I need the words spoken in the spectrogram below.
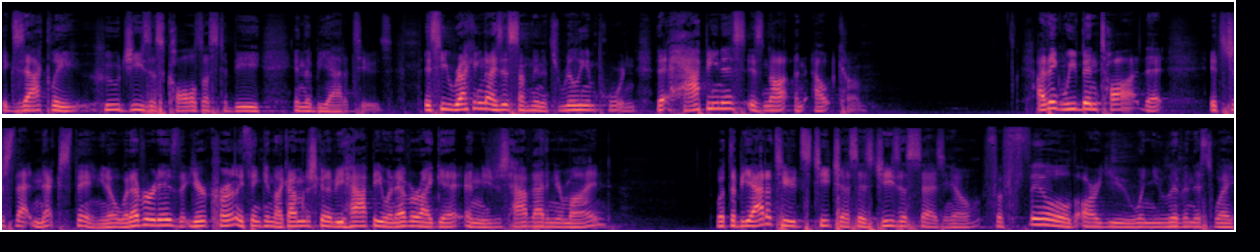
exactly who Jesus calls us to be in the Beatitudes is he recognizes something that's really important that happiness is not an outcome. I think we've been taught that it's just that next thing, you know, whatever it is that you're currently thinking, like, I'm just going to be happy whenever I get, and you just have that in your mind. What the Beatitudes teach us, as Jesus says, you know, fulfilled are you when you live in this way.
